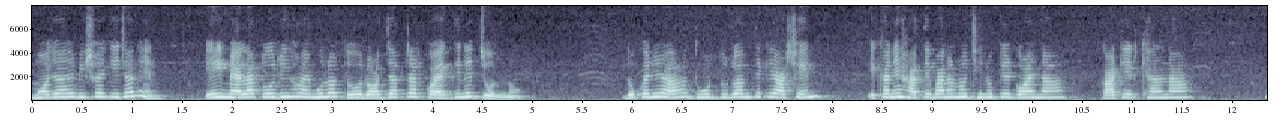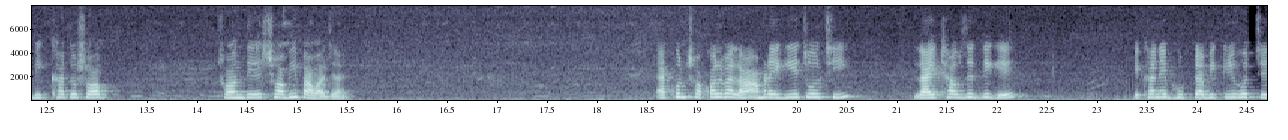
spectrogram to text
মজার বিষয় কি জানেন? এই মেলা তৈরি হয় মূলত রথযাত্রার কয়েকদিনের জন্য। দোকানিরা দূর দূরান্ত থেকে আসেন। এখানে হাতে বানানো ঝিনুকের গয়না, কাঠের খেলনা, বিখ্যাত সব সন্দেশ সবই পাওয়া যায়। এখন সকালবেলা আমরা এগিয়ে চলছি লাইট হাউসের দিকে। এখানে ভুট্টা বিক্রি হচ্ছে।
